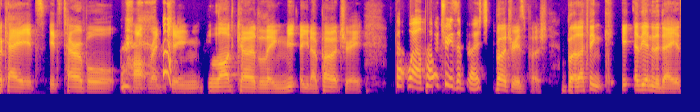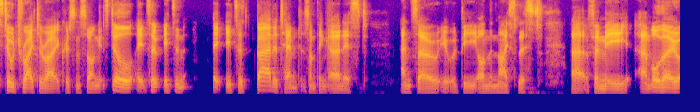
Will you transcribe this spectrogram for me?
okay, it's it's terrible, heart wrenching, blood curdling, you know, poetry. But, well, poetry is a push. Poetry is a push, but I think it, at the end of the day, it's still tried to write a Christmas song. It's still it's a it's an it's a bad attempt at something earnest, and so it would be on the nice list uh, for me. Um, although,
